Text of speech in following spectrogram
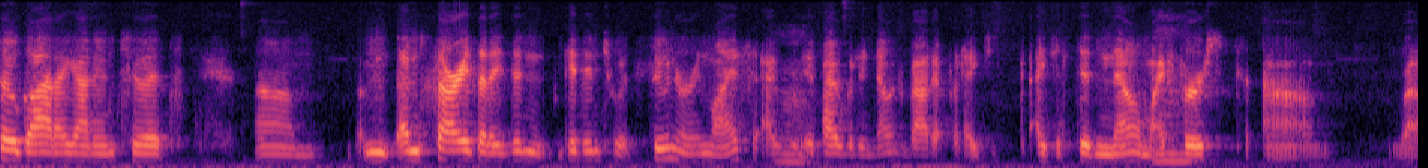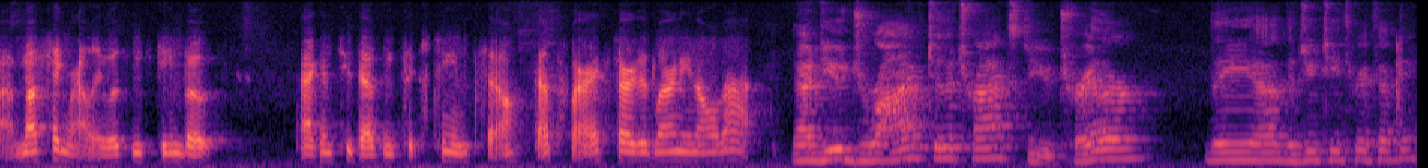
so glad I got into it. Um, I'm, I'm sorry that I didn't get into it sooner in life. I, If I would have known about it, but I just I just didn't know. My first um, uh, Mustang rally was in Steamboat back in 2016, so that's where I started learning all that. Now, do you drive to the tracks? Do you trailer the uh, the GT350?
